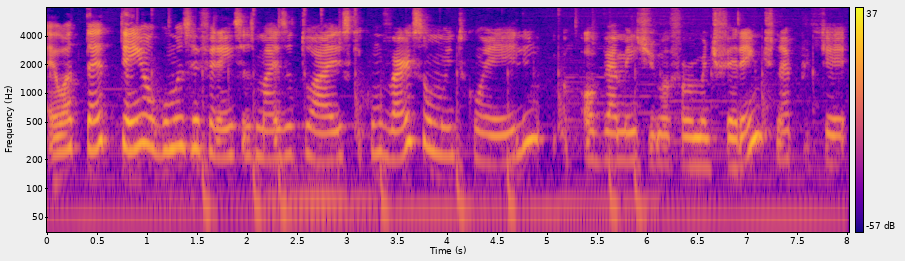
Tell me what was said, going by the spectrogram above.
eu até tenho algumas referências mais atuais que conversam muito com ele, obviamente de uma forma diferente, né? Porque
